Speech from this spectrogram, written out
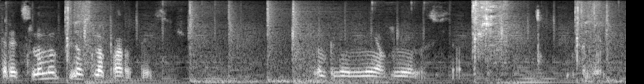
30. Ну ми плюс на пару тисяч. Ну блін, ні, в мінус все. Блін.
